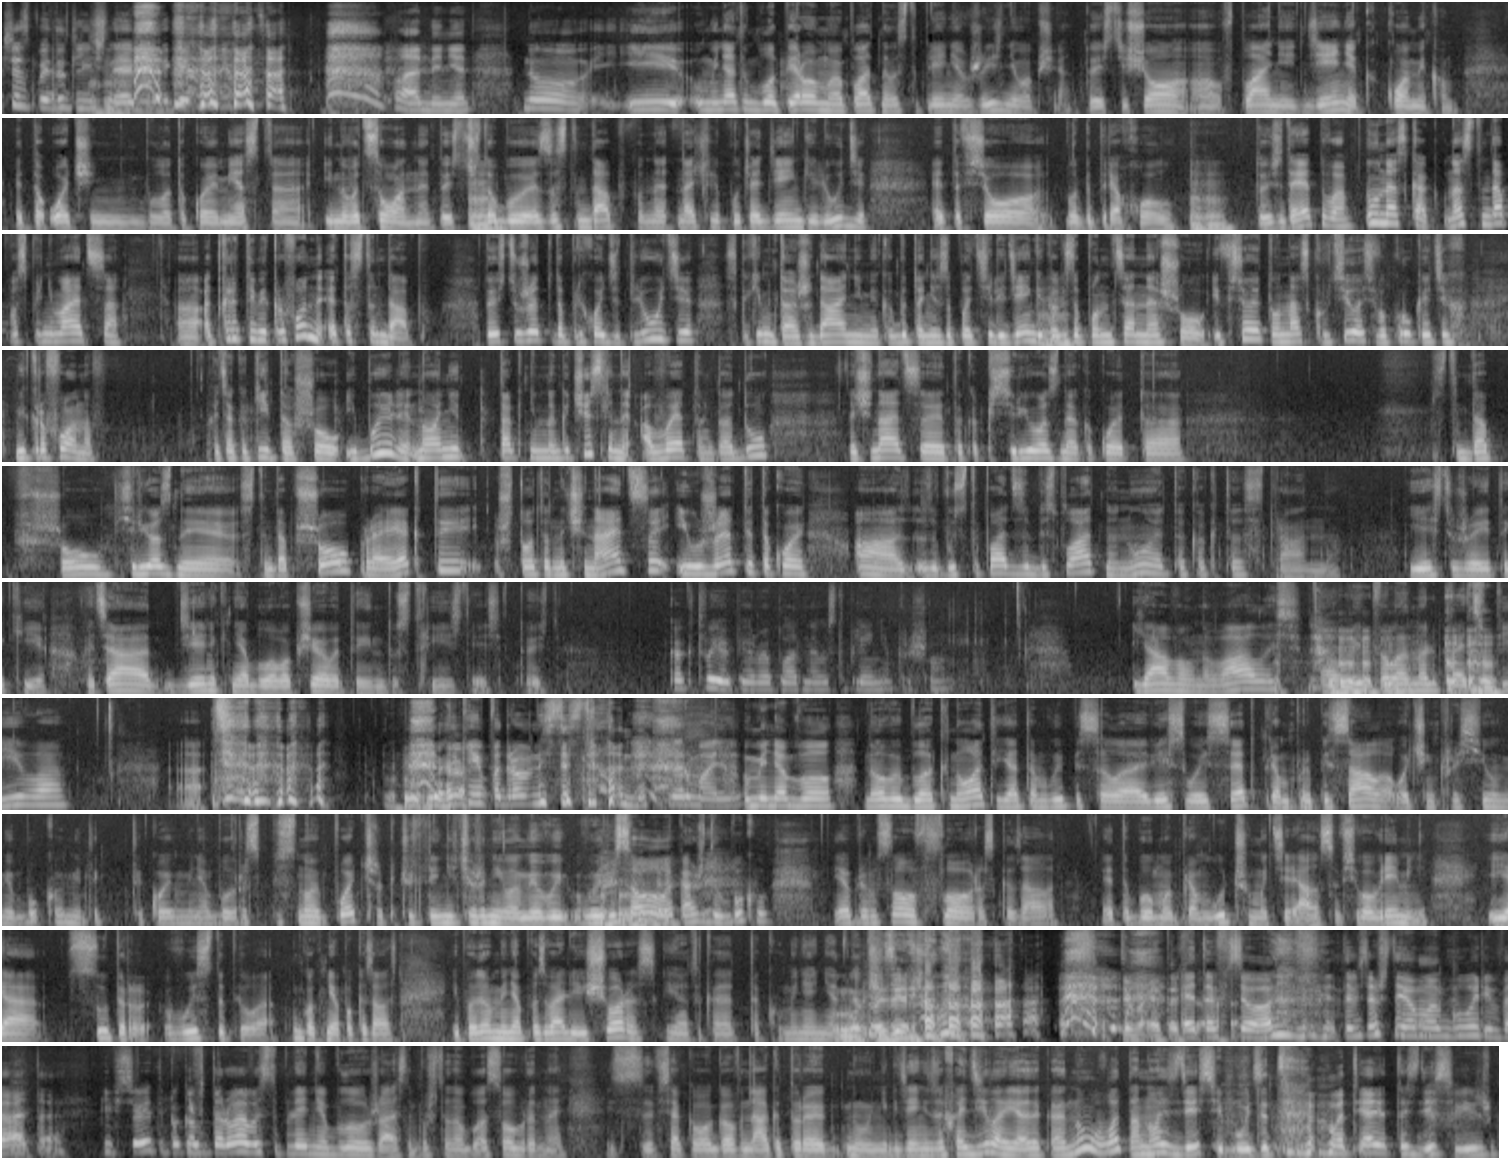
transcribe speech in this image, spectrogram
Сейчас пойдут личные обиды какие-нибудь. Ладно, нет. Ну, и у меня там было первое мое платное выступление в жизни вообще. То есть еще э, в плане денег комикам это очень было такое место инновационное. То есть, чтобы за стендап на- начали получать деньги люди, это все благодаря холлу. То есть до этого... Ну, у нас как? У нас стендап воспринимается... э, открытые микрофоны — это стендап. То есть уже туда приходят люди с какими-то ожиданиями, как будто они заплатили деньги, как Мгм. за полноценное шоу. И все это у нас крутилось вокруг этих микрофонов. Хотя какие-то шоу и были, но они так немногочисленны. А в этом году начинается это как серьезное какое-то стендап-шоу, серьезные стендап-шоу, проекты, что-то начинается, и уже ты такой, а, выступать за бесплатно, ну, это как-то странно. Есть уже и такие. Хотя денег не было вообще в этой индустрии здесь. То есть Как твое первое платное выступление прошло? я волновалась, я выпила 0,5 пива. Такие подробности странные. Нормально. У меня был новый блокнот, я там выписала весь свой сет, прям прописала очень красивыми буквами. Так- такой у меня был расписной почерк, чуть ли не чернилами вы- вырисовывала каждую букву. Я прям слово в слово рассказала. Это был мой прям лучший материал со всего времени. И я супер выступила, ну, как мне показалось. И потом меня позвали еще раз, и я такая, так, у меня нет, Нет больше потерь. ничего». Типа, это все. Это все, что я могу, ребята. И все это пока... И второе выступление было ужасно, потому что оно было собрано из всякого говна, которое, ну, нигде не заходило. И я такая, ну, вот оно здесь и будет. Вот я это здесь вижу.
